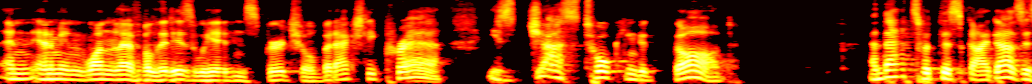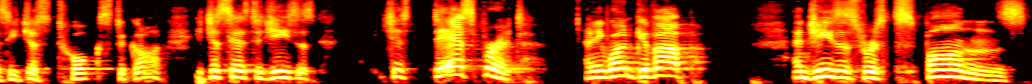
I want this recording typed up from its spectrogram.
And, and I mean, one level it is weird and spiritual, but actually prayer is just talking to God. And that's what this guy does is he just talks to God. He just says to Jesus, just desperate and he won't give up. And Jesus responds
